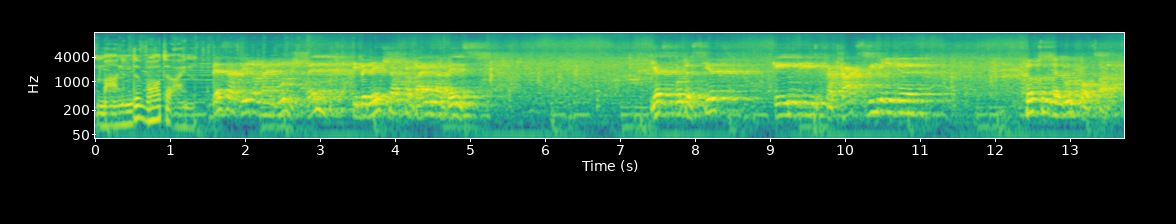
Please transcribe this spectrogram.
mahnende Worte ein. Deshalb wäre mein Wunsch, wenn die Belegschaft von Daimler-Benz jetzt protestiert gegen die vertragswidrige Kürzung der Lohnfortzahl,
